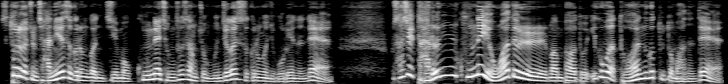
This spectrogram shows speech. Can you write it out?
스토리가 좀 잔인해서 그런 건지 뭐 국내 정서상 좀 문제가 있어서 그런 건지 모르겠는데 사실 다른 국내 영화들만 봐도 이거보다 더한 것들도 많은데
